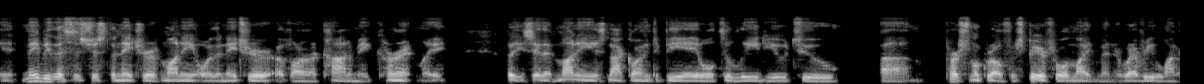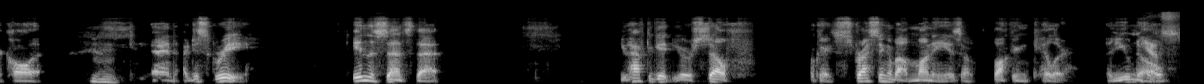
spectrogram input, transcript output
it, maybe this is just the nature of money or the nature of our economy currently, but you say that money is not going to be able to lead you to um, personal growth or spiritual enlightenment or whatever you want to call it. Mhm. And I disagree in the sense that you have to get yourself okay, stressing about money is a fucking killer. And you know, Yes.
